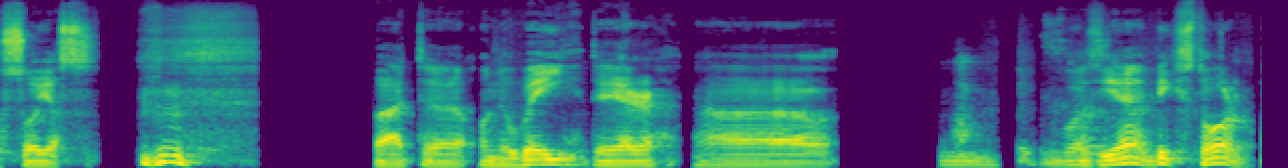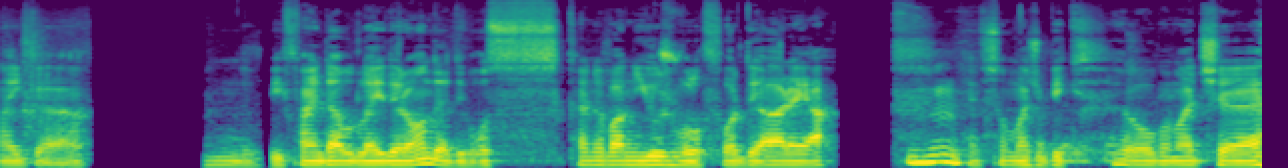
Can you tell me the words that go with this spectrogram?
Osoyoos hmm but uh, on the way there uh, was yeah a big storm like uh, we find out later on that it was kind of unusual for the area. Hmm have so much big so much uh,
